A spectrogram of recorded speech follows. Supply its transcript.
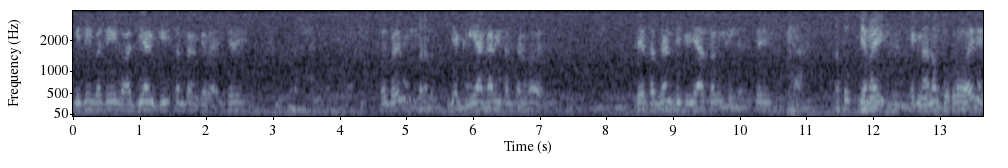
બીજી બધી વાજિયાણ સમજણ કહેવાય? બરાબર. જે ક્રિયાકારી સમજણ હોય જે સમજણથી ક્રિયા શરૂ થઈ જાય છે એવી- એક- નાનો છોકરો હોય ને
